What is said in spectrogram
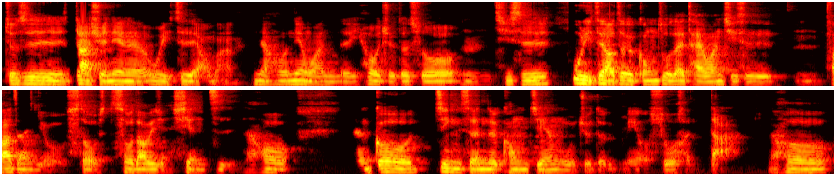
就是大学念了物理治疗嘛，然后念完了以后觉得说，嗯，其实物理治疗这个工作在台湾其实嗯发展有受受到一点限制，然后能够晋升的空间我觉得没有说很大，然后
